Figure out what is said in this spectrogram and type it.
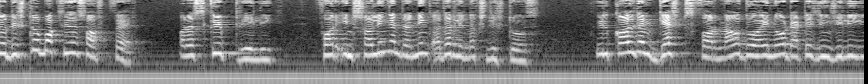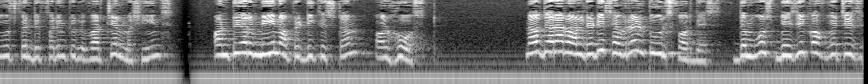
So DistroBox is a software or a script really for installing and running other Linux distros. We'll call them guests for now though I know that is usually used when referring to virtual machines onto your main operating system or host. Now there are already several tools for this, the most basic of which is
